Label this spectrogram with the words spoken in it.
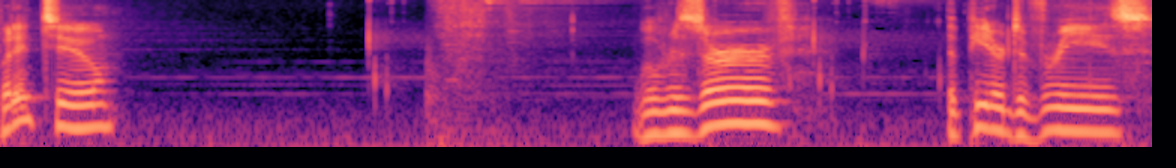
Put into. We'll reserve the Peter DeVries.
